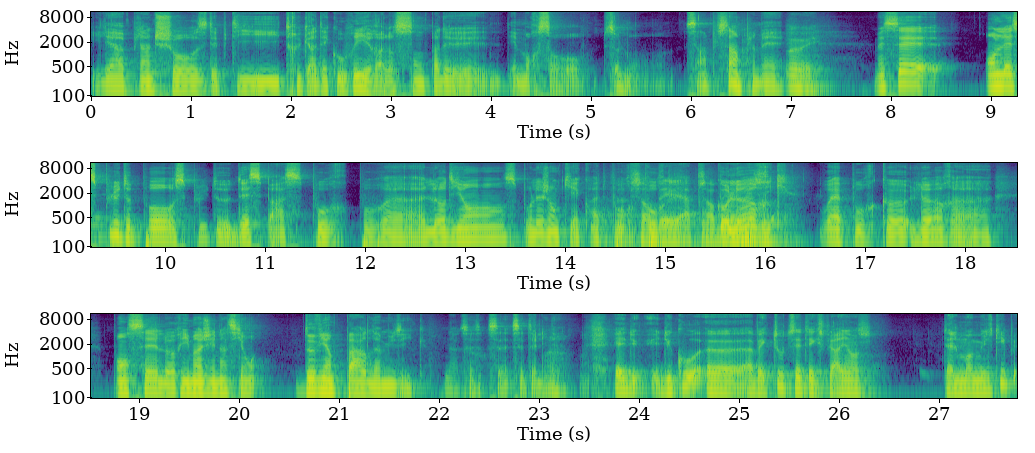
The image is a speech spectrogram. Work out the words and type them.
il y a plein de choses, des petits trucs à découvrir. Alors, ce sont pas des, des morceaux seulement simples, simples, mais, mais c'est, on laisse plus de pause, plus de, d'espace pour, pour euh, l'audience, pour les gens qui écoutent, pour, absorber, pour, absorber pour que leur, musique. ouais, pour que leur euh, pensée, leur imagination devient part de la musique. C'était l'idée. Et du, et du coup, euh, avec toute cette expérience tellement multiple,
